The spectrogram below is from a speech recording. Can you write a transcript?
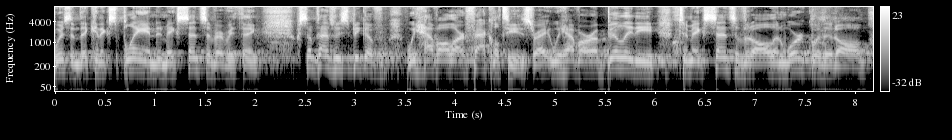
wisdom. They can explain and make sense of everything. Sometimes we speak of we have all our faculties, right? We have our ability to make sense of it all and work with it all.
